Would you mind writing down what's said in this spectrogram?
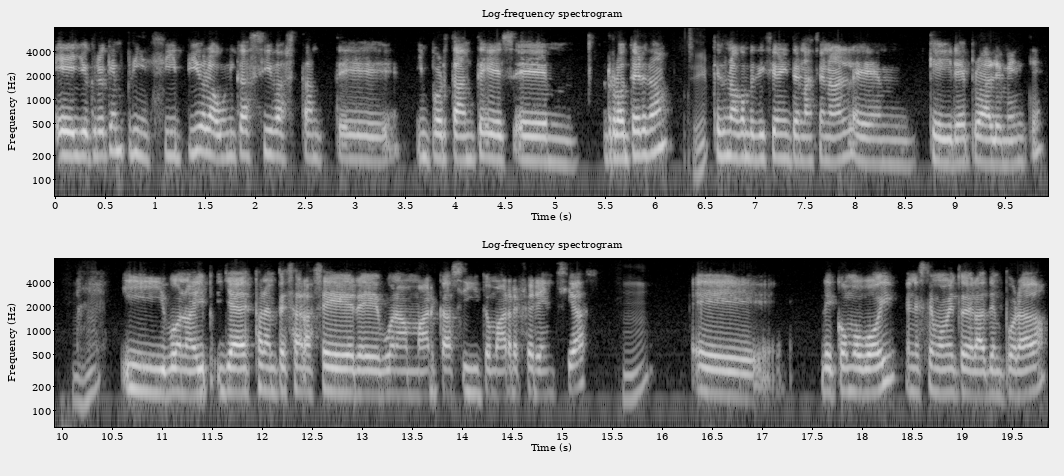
Eh, yo creo que en principio la única sí bastante importante es em, Rotterdam, que es una competición internacional em, que iré probablemente. Y bueno, ahí ya es para empezar a hacer eh, buenas marcas y tomar referencias eh, de cómo voy en este momento de la temporada.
